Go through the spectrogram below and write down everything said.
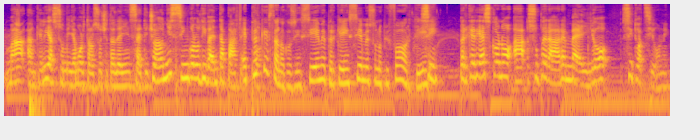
ma anche lì assomiglia molto alla società degli insetti, cioè ogni singolo diventa parte. E perché stanno così insieme? Perché insieme sono più forti? Sì, perché riescono a superare meglio situazioni.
